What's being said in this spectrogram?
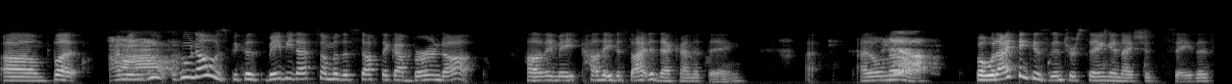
um but i mean who who knows because maybe that's some of the stuff that got burned up how they made how they decided that kind of thing i, I don't know Yeah. but what i think is interesting and i should say this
